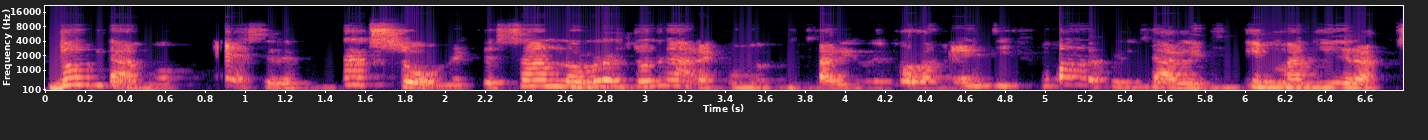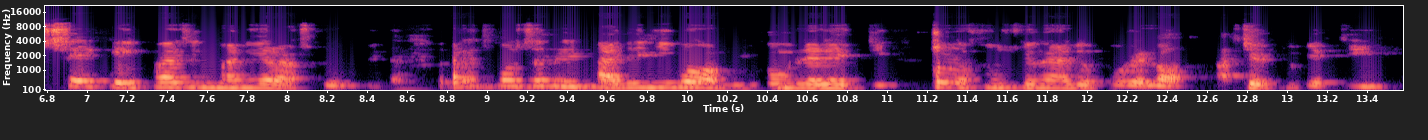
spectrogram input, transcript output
Dobbiamo essere persone che sanno ragionare come applicare i regolamenti, non applicarli in maniera secca e quasi in maniera stupida. La responsabilità degli uomini, come le leggi, sono funzionali oppure no a certi obiettivi.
